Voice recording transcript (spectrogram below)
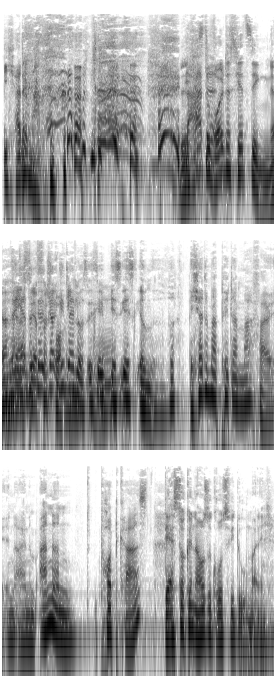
ich hatte mal, Lars, hatte- du wolltest jetzt singen, ne? naja, du ja geht, versprochen. gleich los. Es- es- ähm, Ich hatte mal Peter Maffay in einem anderen Podcast. Der ist doch genauso groß wie du, meine ich.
